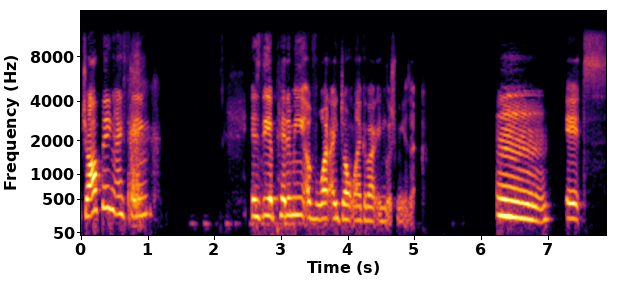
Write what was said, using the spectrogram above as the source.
Jopping i think is the epitome of what i don't like about english music. Mm. it's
